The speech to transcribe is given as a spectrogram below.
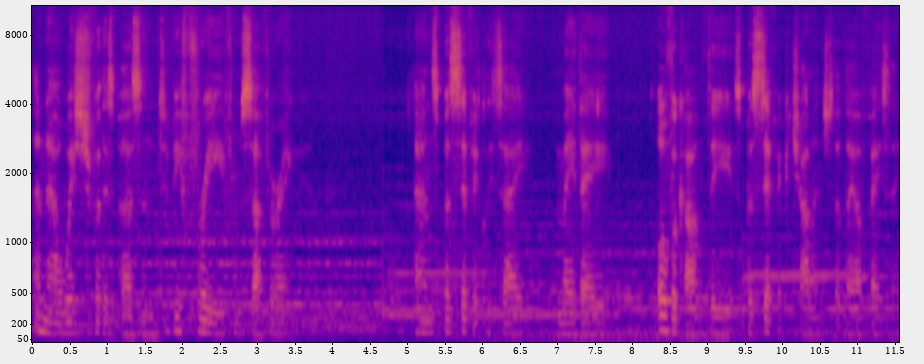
And now wish for this person to be free from suffering. And specifically say, may they overcome the specific challenge that they are facing.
